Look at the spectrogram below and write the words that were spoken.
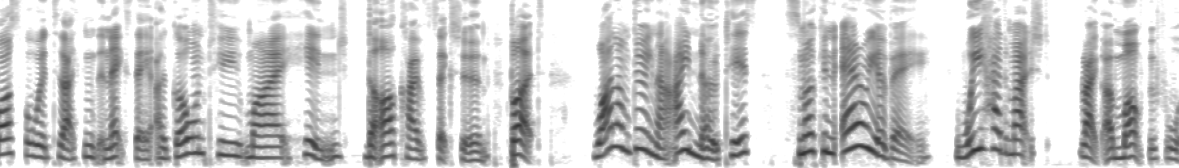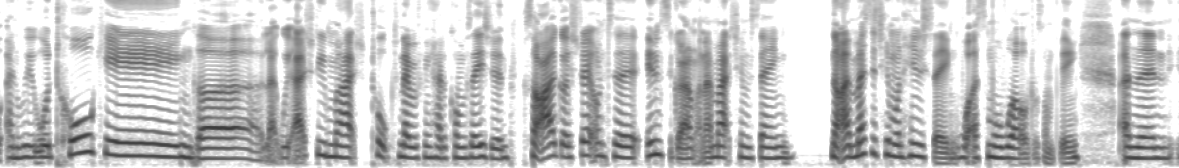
fast forward to I think the next day, I go onto my hinge, the archived section. But while I'm doing that, I notice Smoking Area Bay. We had matched like a month before and we were talking uh like we actually matched talked and everything had a conversation. So i go straight onto instagram and i match him saying no i message him on hinge saying what a small world or something. And then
